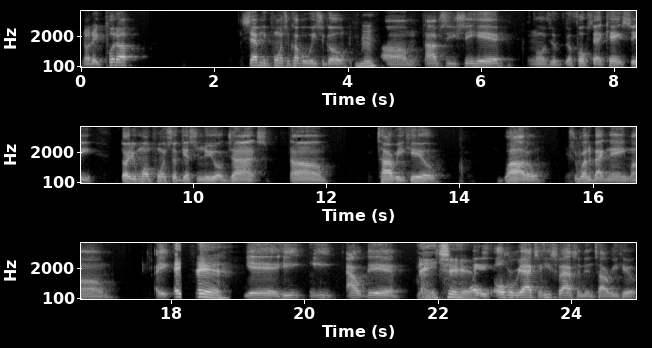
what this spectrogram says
you know, they put up 70 points a couple weeks ago. Mhm. Um, obviously, you see here, you know, if the, the folks that can't see, 31 points against the New York Giants. Um, Tyreek Hill, Waddle, what's the running back name? Um, eight, Chan. yeah, he he out there. Hey, Hey, overreaction. He's faster than Tyreek Hill.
